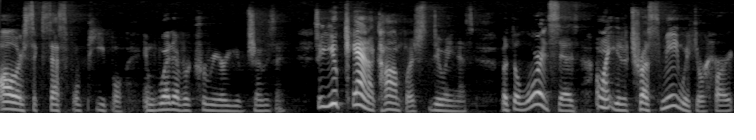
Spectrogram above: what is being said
all are successful people in whatever career you've chosen. So you can accomplish doing this. But the Lord says, I want you to trust me with your heart.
